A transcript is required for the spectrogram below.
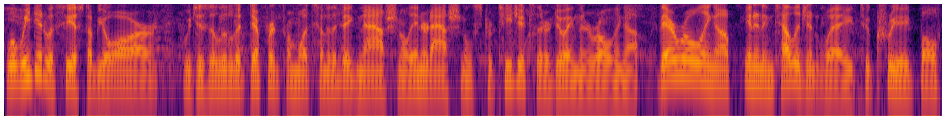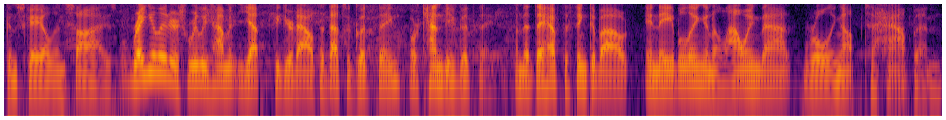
What we did with CSWR, which is a little bit different from what some of the big national, international strategics that are doing that are rolling up, they're rolling up in an intelligent way to create bulk and scale and size. Regulators really haven't yet figured out that that's a good thing or can be a good thing, and that they have to think about enabling and allowing that rolling up to happen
